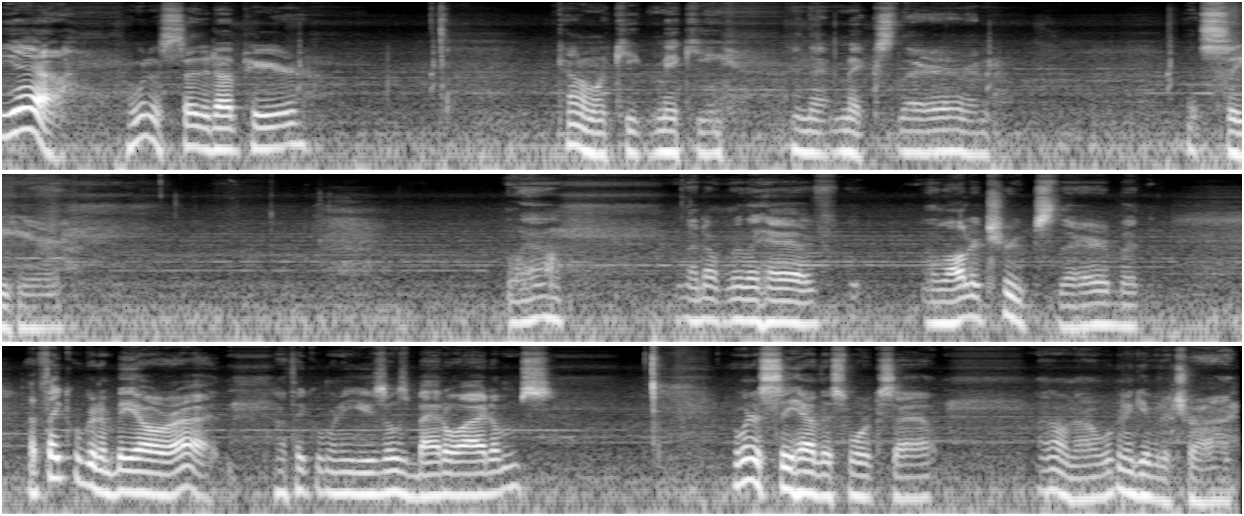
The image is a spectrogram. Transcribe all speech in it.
Yeah, I'm going to set it up here. Kind of want to keep Mickey in that mix there and Let's see here. Well, I don't really have a lot of troops there, but I think we're going to be all right. I think we're going to use those battle items. We're going to see how this works out. I don't know. We're going to give it a try.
